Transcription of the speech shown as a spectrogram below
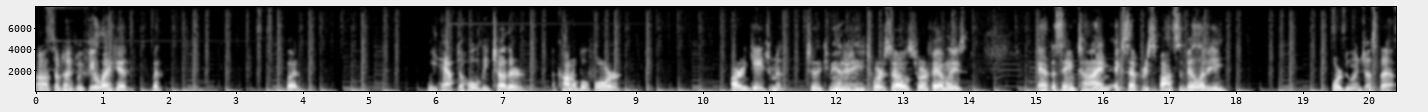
Uh, sometimes we feel like it, but but we have to hold each other accountable for our engagement to the community, to ourselves, to our families. At the same time, accept responsibility for doing just that.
